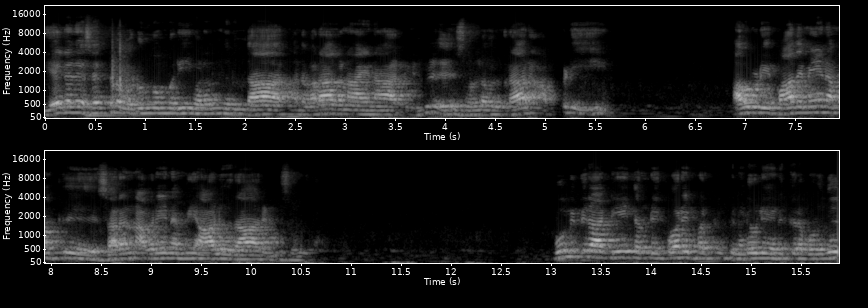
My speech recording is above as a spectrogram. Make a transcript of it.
ஏகதேசத்தில் ஒடுங்கும்படி வளர்ந்திருந்தார் அந்த வராக நாயனார் என்று சொல்ல வருகிறார். அப்படி அவருடைய பாதமே நமக்கு சரண் அவரே நம்பி ஆளுகிறார் என்று சொல்கிறார். பூமி பிராட்டியை தன்னுடைய கோரை பற்றுக்கு நடுவில் எடுக்கிற பொழுது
